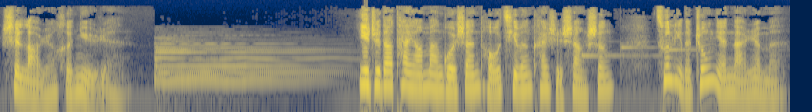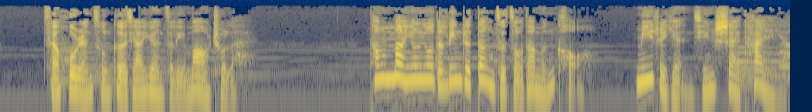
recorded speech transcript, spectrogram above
是老人和女人。一直到太阳漫过山头，气温开始上升，村里的中年男人们才忽然从各家院子里冒出来。他们慢悠悠的拎着凳子走到门口，眯着眼睛晒太阳。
